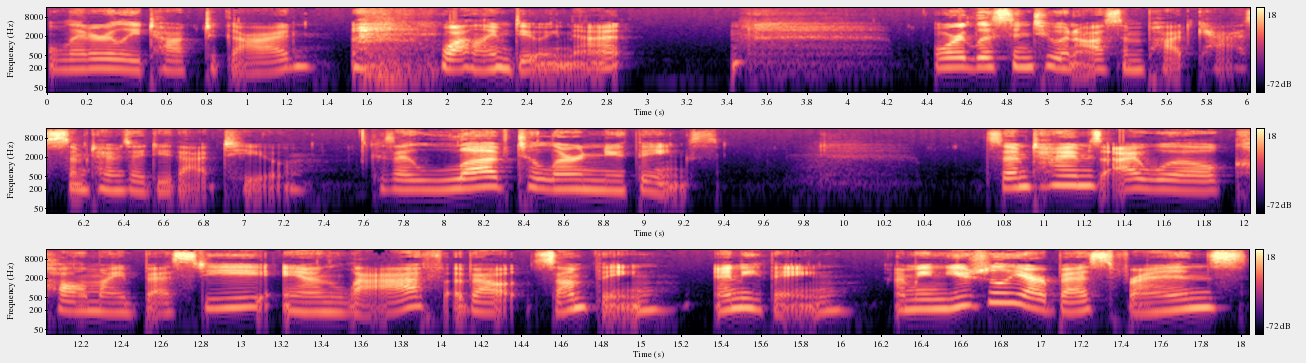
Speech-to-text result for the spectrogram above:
literally talk to God while I'm doing that. Or listen to an awesome podcast. Sometimes I do that too because I love to learn new things. Sometimes I will call my bestie and laugh about something, anything. I mean, usually our best friends,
